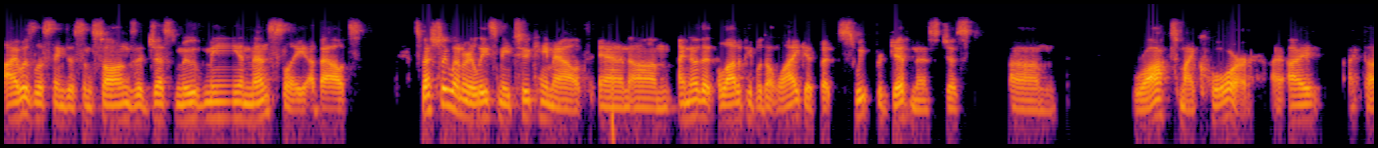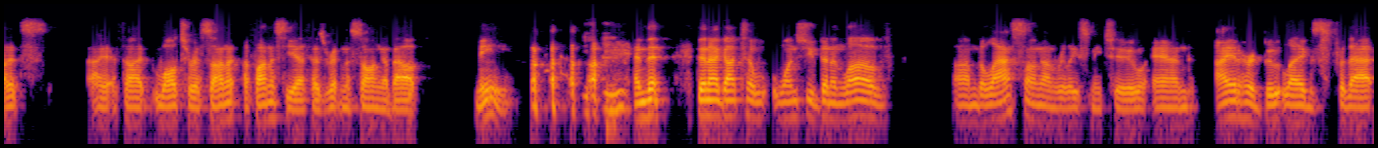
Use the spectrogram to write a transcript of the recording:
I was listening to some songs that just moved me immensely about, especially when Release Me 2 came out. And um, I know that a lot of people don't like it, but Sweet Forgiveness just um, rocked my core. I, I, I thought it's, I thought Walter Afana- Afanasieff has written a song about me. Mhm. and then, then I got to Once You've Been in Love, um, the last song on Release Me 2, and I had heard bootlegs for that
